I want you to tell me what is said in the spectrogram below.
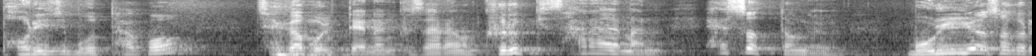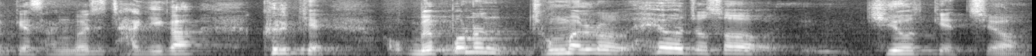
버리지 못하고 제가 볼 때는 그 사람은 그렇게 살아야만 했었던 거예요. 몰려서 그렇게 산 거지. 자기가 그렇게 몇 번은 정말로 헤어져서 기었겠죠.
